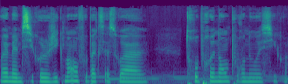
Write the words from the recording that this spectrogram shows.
ouais même psychologiquement, faut pas que ça soit trop prenant pour nous aussi quoi.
